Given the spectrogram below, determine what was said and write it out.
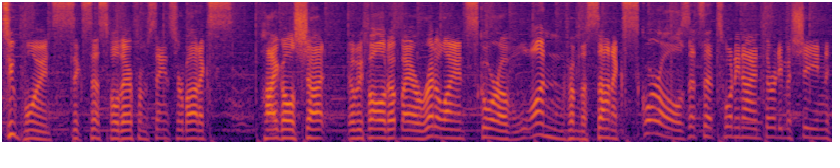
Two points successful there from Saints Robotics. High goal shot. It'll be followed up by a Red Alliance score of one from the Sonic Squirrels. That's that 29-30 machine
